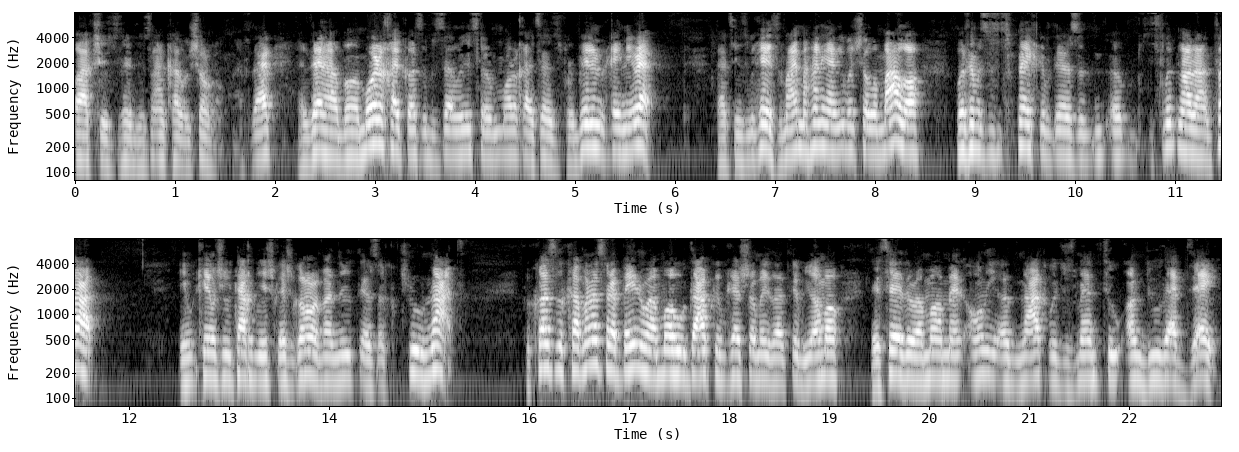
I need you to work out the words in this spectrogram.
actually, there's not kind of that. And then Mordechai custom is sir. Mordechai says forbidden l'cheni reh. That seems to be the case. My mahani ani shalamala. What happens to make if there's a, a slip knot on top? In case you talk about there's a true knot. Because the Kavanas Rabbeinu Ramah who Davkim Kesher Mezativ Yomo, they say the Ramah meant only a knot which is meant to undo that day.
